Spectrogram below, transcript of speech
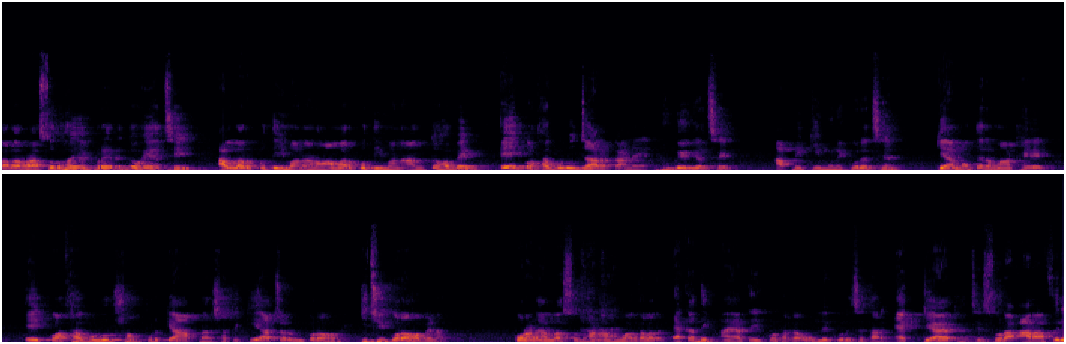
তালা রাসুল হয়ে প্রেরিত হয়েছি, আল্লাহর প্রতি ইমান আনো, আমার প্রতি ইমান আনতে হবে। এই কথাগুলো যার কানে ঢুকে গেছে, আপনি কি মনে করেছেন? কেয়ামতের মাঠে এই কথাগুলোর সম্পর্কে আপনার সাথে কি আচরণ করা হবে? কিছুই করা হবে না। কোরআনে আল্লাহ সুবহানাহু ওয়া তাআলার একাধিক আয়াতে এই কথাটা উল্লেখ করেছে। তার একটি আয়াত হচ্ছে সোরা আরাফের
